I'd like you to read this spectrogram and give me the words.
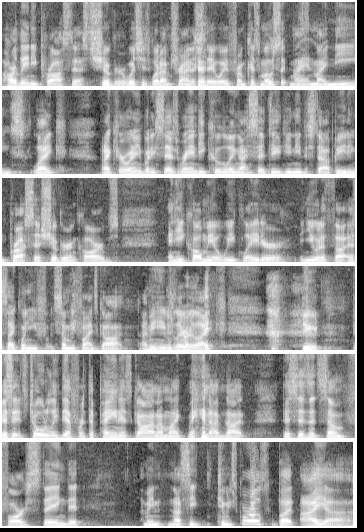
hardly any processed sugar which is what i'm trying okay. to stay away from because mostly my my knees like i don't care what anybody says randy cooling i said dude you need to stop eating processed sugar and carbs and he called me a week later and you would have thought it's like when you somebody finds god i mean he was literally right. like dude this it's totally different the pain is gone i'm like man i'm not this isn't some farce thing that I mean, not see too many squirrels, but I uh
